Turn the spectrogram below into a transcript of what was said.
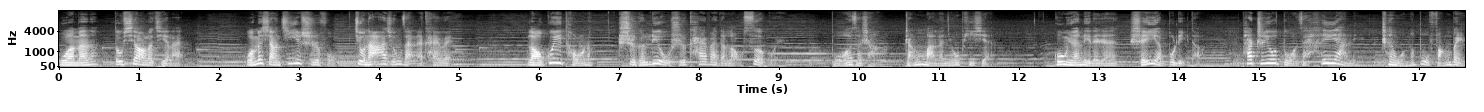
我们呢都笑了起来。我们想鸡师傅就拿阿雄仔来开胃，老龟头呢是个六十开外的老色鬼，脖子上长满了牛皮癣。公园里的人谁也不理他，他只有躲在黑暗里，趁我们不防备，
